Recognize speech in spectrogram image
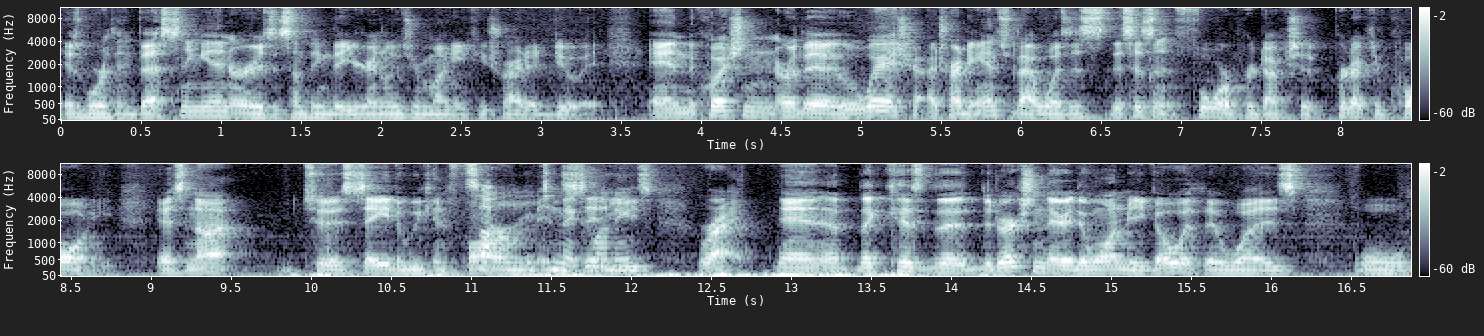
is worth investing in, or is it something that you're going to lose your money if you try to do it? And the question, or the, the way I, tr- I tried to answer that was this: this isn't for production productive quality. It's not to say that we can farm to in cities, money. right? And uh, like, because the the direction there they wanted me to go with it was, well,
